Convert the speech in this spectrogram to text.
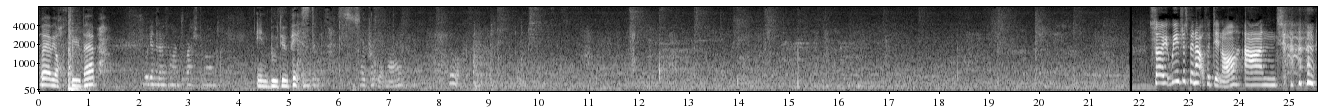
Where are we off to, Beb? We're gonna go find a restaurant. In Budapest. It's so pretty at night. Look. We've just been out for dinner and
